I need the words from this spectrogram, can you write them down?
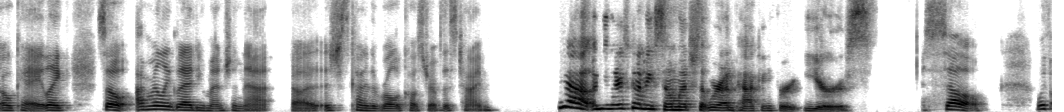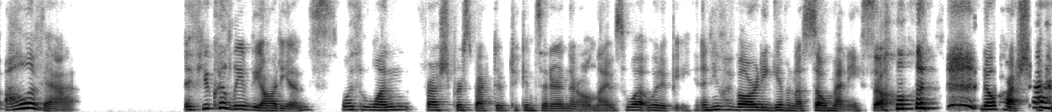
okay? Like so i'm really glad you mentioned that uh, it's just kind of the roller coaster of this time. Yeah i mean there's going to be so much that we're unpacking for years. So with all of that if you could leave the audience with one fresh perspective to consider in their own lives, what would it be? And you have already given us so many, so no pressure.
